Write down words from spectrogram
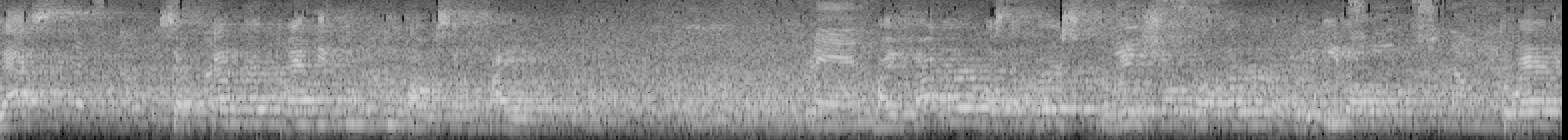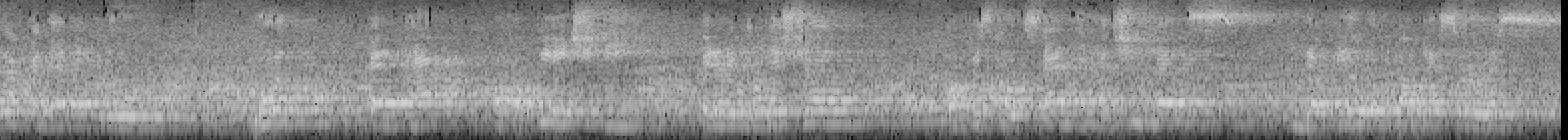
last September 22, 2005. Friend, My father was the first provincial governor of Iloilo to wear the academic robe, hood, and cap of a PhD in recognition of his outstanding achievements in the field of public service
